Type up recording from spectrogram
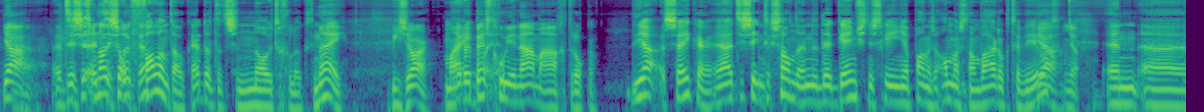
Ja. Het is, is het is gelukt, hè? opvallend ook hè, dat het ze nooit gelukt is. Nee, bizar. Maar we hebben best goede namen aangetrokken. Ja, zeker. Ja, het is interessant. En de gamesindustrie in Japan is anders dan waar ook ter wereld. Ja. Ja. En eh,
